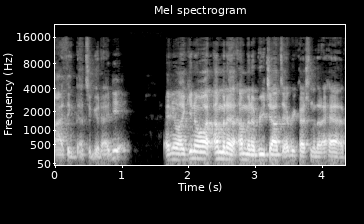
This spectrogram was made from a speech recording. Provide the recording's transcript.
I think that's a good idea. And you're like, you know what? I'm going to I'm going to reach out to every customer that I have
